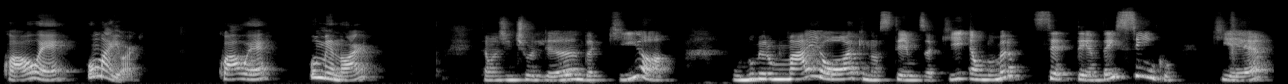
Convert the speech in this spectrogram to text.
Qual é o maior? Qual é o menor? Então, a gente olhando aqui, ó, o número maior que nós temos aqui é o número 75, que é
